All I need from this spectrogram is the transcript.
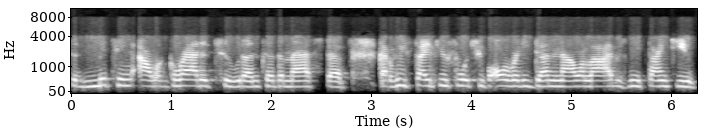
submitting our gratitude unto the Master. God, we thank you for what you've already done in our lives. We thank you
